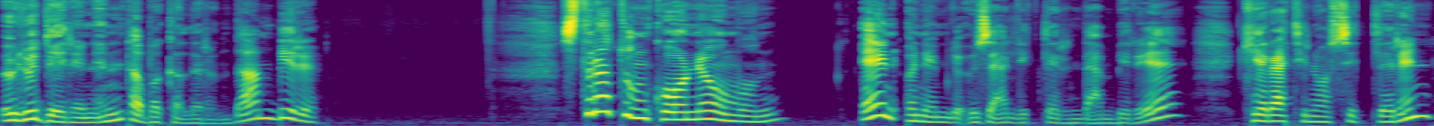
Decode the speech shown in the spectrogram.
ölü derinin tabakalarından biri. Stratum corneum'un en önemli özelliklerinden biri keratinositlerin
